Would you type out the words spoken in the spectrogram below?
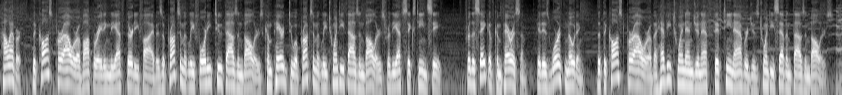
However, the cost per hour of operating the F-35 is approximately $42,000 compared to approximately $20,000 for the F-16C. For the sake of comparison, it is worth noting that the cost per hour of a heavy twin-engine F-15 averages $27,000.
